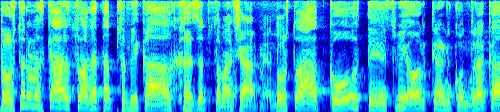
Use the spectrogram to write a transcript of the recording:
दोस्तों नमस्कार स्वागत आप सभी का गजब समाचार में। दोस्तों आपको तेजस्वी और करण कुंद्रा का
